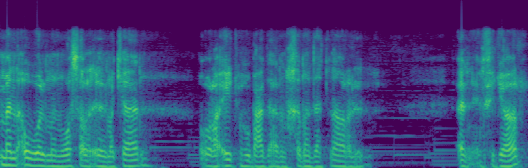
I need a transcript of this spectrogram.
من أول من وصل إلى المكان ورأيته بعد أن خمدت نار الانفجار.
